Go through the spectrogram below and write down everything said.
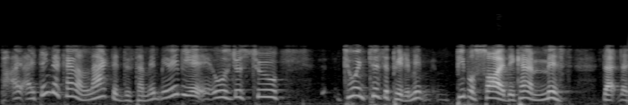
But I, I think they kind of lacked it this time. Maybe, maybe it was just too too anticipated. Maybe people saw it. They kind of missed that, that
